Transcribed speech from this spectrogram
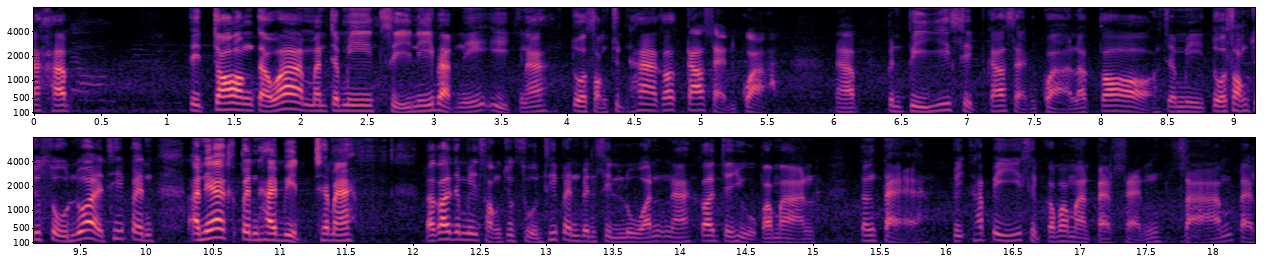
นะครับ ติดจองแต่ว่ามันจะมีสีนี้แบบนี้อีกนะ ตัว 2.5 ก็ 9 0 0 0 0 0กว่านะครับเป็นปี 20 9 0 0 0 0 กว่า แล้วก็จะมีตัว 2.0 ด้วยที่เป็นอันนี้เป็นไฮบริดใช่ไหมแล้วก็จะมี 2.0 ที่เป็นเบนซินล้วนนะก็จะอยู่ประมาณตั้งแต่ถ้าปี 20 ก็ประมาณ 8 3 0 0 0 8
